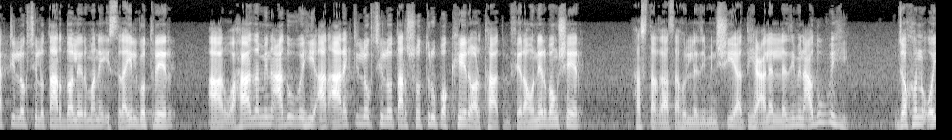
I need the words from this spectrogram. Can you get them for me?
একটি লোক ছিল তার দলের মানে ইসরাইল গোত্রের আর ওয়াহাজামিন আদুবহি আর আরেকটি লোক ছিল তার শত্রু পক্ষের, অর্থাৎ ফেরাউনের বংশের। হাস্তাগাসাহুল্লাজিমিন শিয়াতিহি আলাল্লাজিমিন আদুবহি যখন ওই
